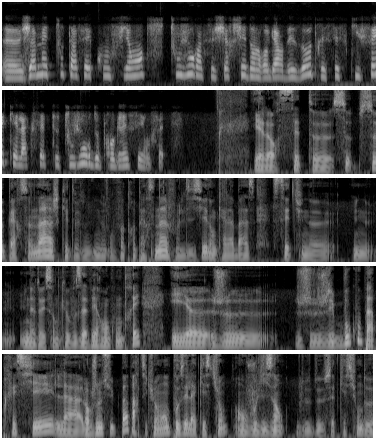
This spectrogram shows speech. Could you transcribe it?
euh, jamais tout à fait confiante, toujours à se chercher dans le regard des autres, et c'est ce qui fait qu'elle accepte toujours de progresser en fait. Et alors, euh, ce, personnage qui est devenu votre personnage, vous le disiez, donc à la base, c'est une, une, une, adolescente que vous avez rencontrée. Et euh, je, j'ai beaucoup apprécié la. Alors, je ne me suis pas particulièrement posé la question en vous lisant de, de cette question de,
